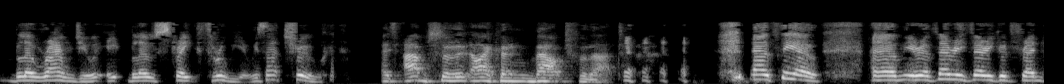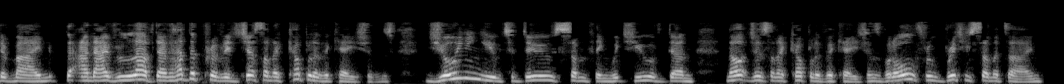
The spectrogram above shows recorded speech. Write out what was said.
blow round you, it blows straight through you. Is that true? It's absolute. I can vouch for that. now, Theo, um, you're a very, very good friend of mine, and I've loved, I've had the privilege just on a couple of occasions joining you to do something which you have done not just on a couple of occasions, but all through British summertime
